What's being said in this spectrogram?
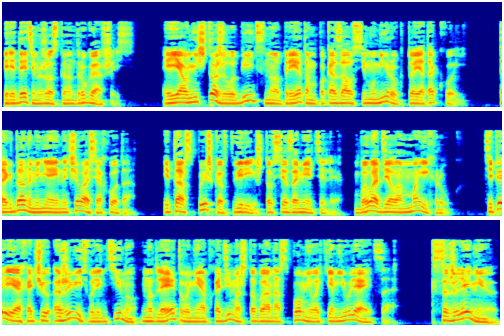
перед этим жестко надругавшись. Я уничтожил убийц, но при этом показал всему миру, кто я такой. Тогда на меня и началась охота. И та вспышка в Твери, что все заметили, была делом моих рук. Теперь я хочу оживить Валентину, но для этого необходимо, чтобы она вспомнила, кем является. К сожалению,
